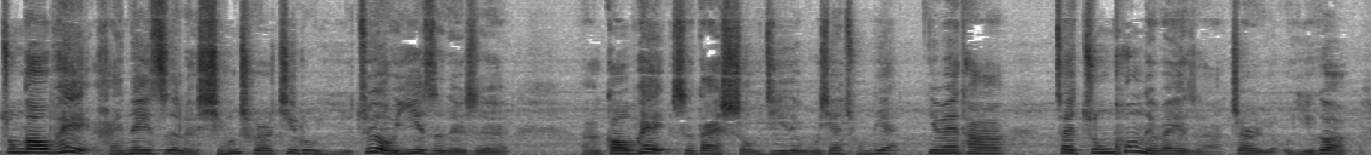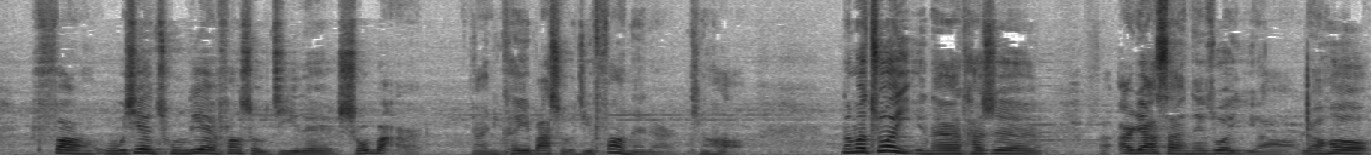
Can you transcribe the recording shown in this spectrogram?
中高配还内置了行车记录仪，最有意思的是，呃，高配是带手机的无线充电，因为它在中控的位置这儿有一个放无线充电、放手机的手板儿啊，你可以把手机放在那儿，挺好。那么座椅呢，它是二加三的座椅啊，然后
